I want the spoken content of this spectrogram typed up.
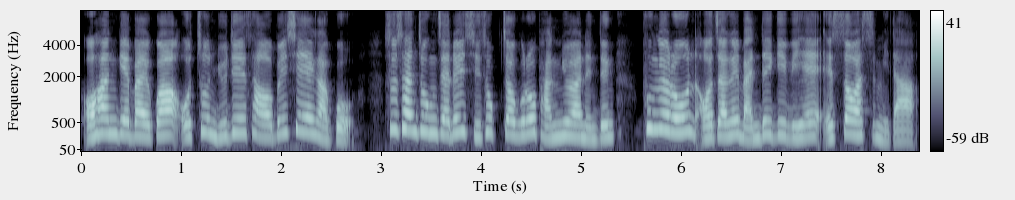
어항 개발과 어촌 유딜 사업을 시행하고 수산 종자를 지속적으로 방류하는 등 풍요로운 어장을 만들기 위해 애써왔습니다.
